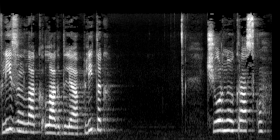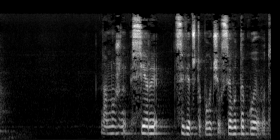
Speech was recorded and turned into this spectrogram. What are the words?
флизен лак, лак для плиток. Черную краску. Нам нужен серый цвет, что получился вот такой вот.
